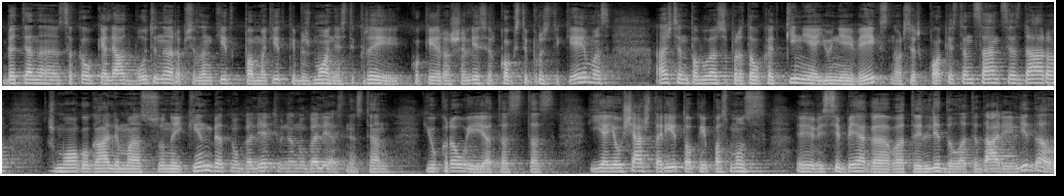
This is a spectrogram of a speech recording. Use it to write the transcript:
bet ten, sakau, keliaut būtina ir apsilankyti, pamatyti, kaip žmonės tikrai, kokia yra šalis ir koks stiprus tikėjimas. Aš ten pabuvęs supratau, kad Kinija jų neįveiks, nors ir kokias ten sankcijas daro, žmogų galima sunaikinti, bet nugalėti jų nenugalės, nes ten jų kraujyje tas, tas, jie jau šeštą ryto, kai pas mus e, visi bėga, va, tai Lidl atidarė Lidl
